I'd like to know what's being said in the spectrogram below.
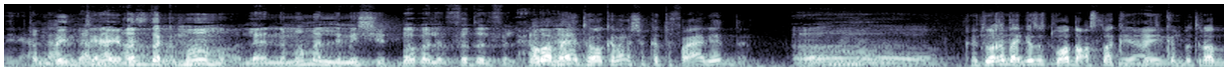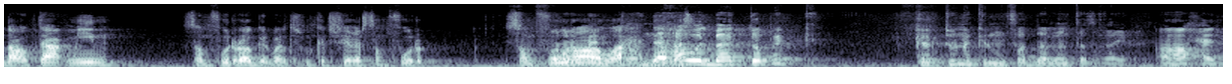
يعني طب بنت هي قصدك ماما لأن ماما اللي مشيت بابا اللي فضل في الحلقة بابا مات هو كمان عشان كانت رفيعة جدا. آه. كانت واخدة أجازة وضع أصلا كانت. كانت بترضع وبتاع. مين؟ صنفور راجل برضه عشان ما كانش في غير صنفور صنفوره. واحدة بس. نحاول بقى ال topic كرتونك المفضل وانت صغير؟ آه حلو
